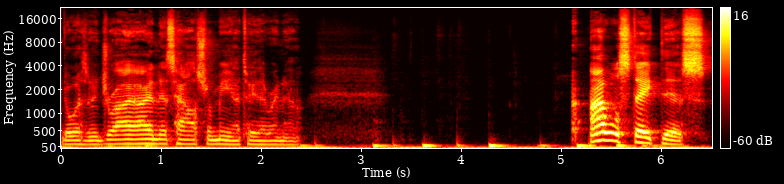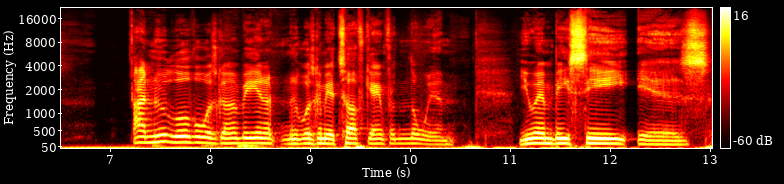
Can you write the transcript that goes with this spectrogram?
There wasn't a dry eye in this house for me. I'll tell you that right now. I will state this. I knew Louisville was going to be in a, was going to be a tough game for them to win. UMBC is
